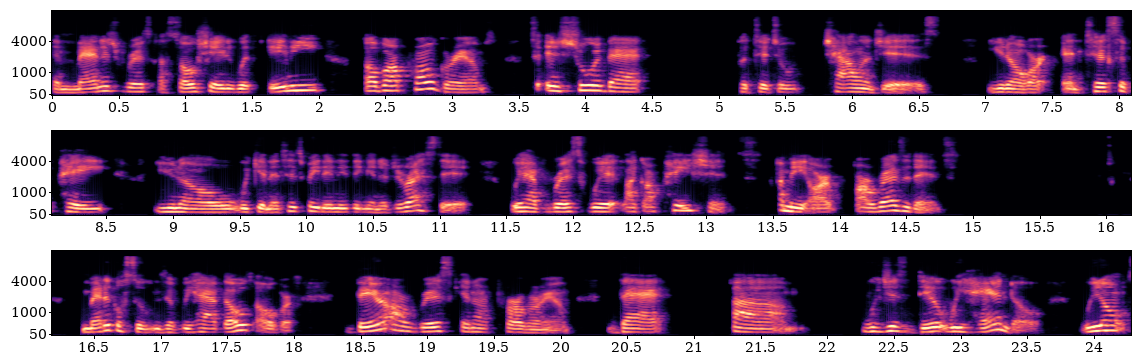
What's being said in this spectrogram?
and manage risks associated with any of our programs to ensure that potential challenges, you know, or anticipate, you know, we can anticipate anything and address it. We have risks with like our patients, I mean, our, our residents, medical students, if we have those over, there are risks in our program that um, we just deal, we handle. We don't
